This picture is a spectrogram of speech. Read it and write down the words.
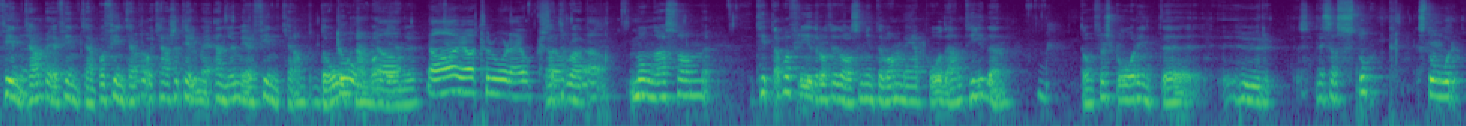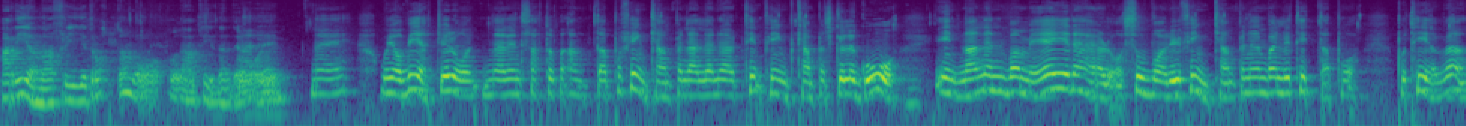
finkamp är finkamp och finkamp var kanske till och med ännu mer finkamp då, Då, än vad det är ja, nu. ja, jag tror det också. Jag tror att ja. många som tittar på friidrott idag som inte var med på den tiden. De förstår inte hur liksom stort, stor arenafriidrotten var på den tiden. Det var ju, Nej, och jag vet ju då när en satt och väntade på finkampen eller när finkampen skulle gå innan en var med i det här då så var det ju finkampen en ville titta på på TVn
